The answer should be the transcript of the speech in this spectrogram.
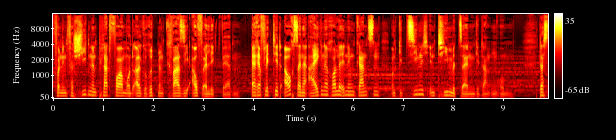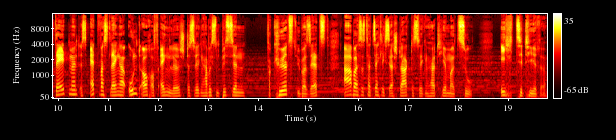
von den verschiedenen Plattformen und Algorithmen quasi auferlegt werden. Er reflektiert auch seine eigene Rolle in dem Ganzen und geht ziemlich intim mit seinen Gedanken um. Das Statement ist etwas länger und auch auf Englisch, deswegen habe ich es ein bisschen verkürzt übersetzt, aber es ist tatsächlich sehr stark, deswegen hört hier mal zu. Ich zitiere.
